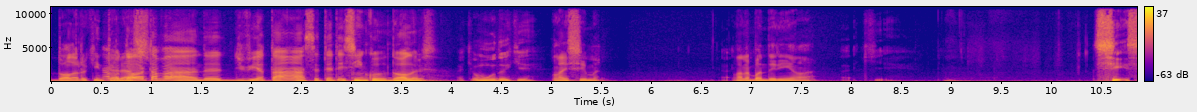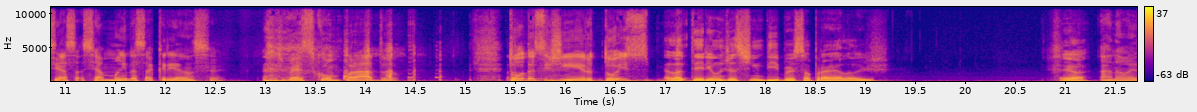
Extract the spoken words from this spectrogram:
Dólar é o que Ah, interessa. o dólar tava. de- Devia estar 75 dólares. Como é que eu mudo aqui? Lá em cima. Lá na bandeirinha, lá. Aqui. Se, se, essa, se a mãe dessa criança tivesse comprado todo esse dinheiro, dois. Ela teria um Justin Bieber só pra ela hoje. Aí, ó. Ah, não, é,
